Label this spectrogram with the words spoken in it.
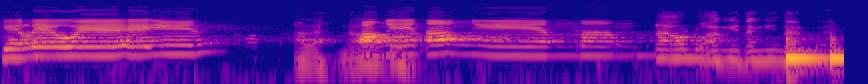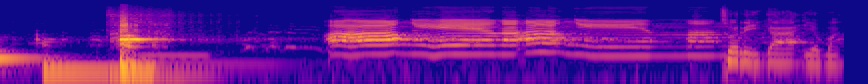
Kelewein. Alah, nah angin anginan Nah, ono angin anginan Angin anginan Curiga, iya mak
